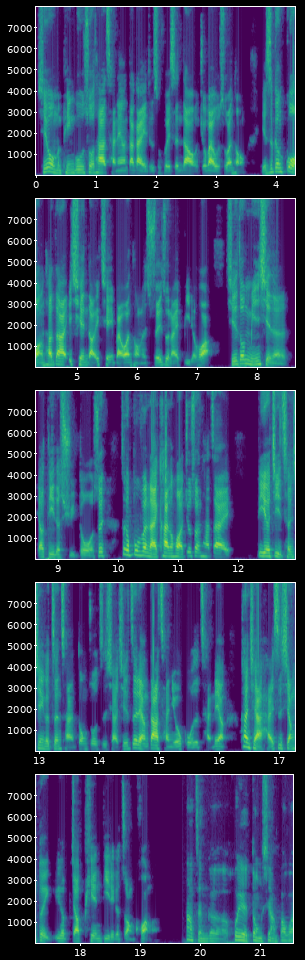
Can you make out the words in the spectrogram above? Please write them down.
其实我们评估说它的产量大概也就是回升到九百五十万桶，也是跟过往它大概一千到一千一百万桶的水准来比的话，其实都明显的要低的许多。所以这个部分来看的话，就算它在第二季呈现一个增产的动作之下，其实这两大产油国的产量看起来还是相对一个比较偏低的一个状况那整个会议动向，包括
